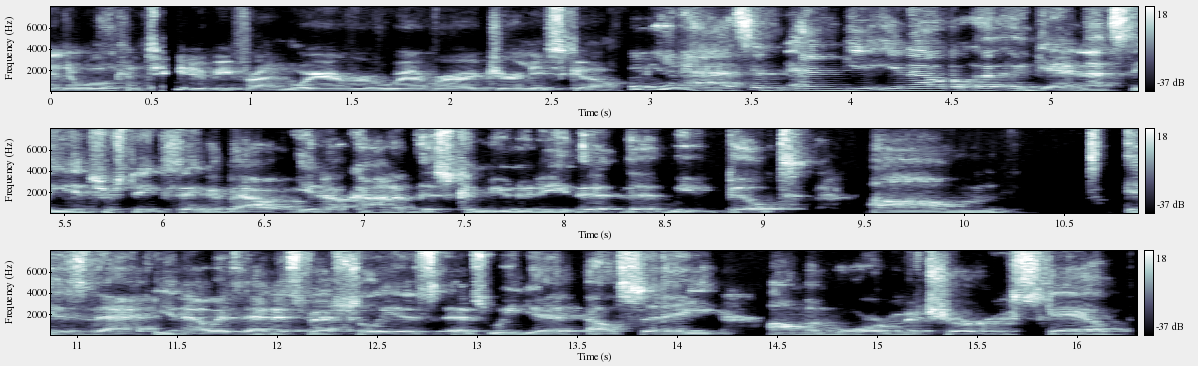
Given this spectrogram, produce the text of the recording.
and it will continue to be fun wherever wherever our journeys go. It has and and you know again that's the interesting thing about you know kind of this community that that we've built. Um is that you know as, and especially as as we get i'll say on a more mature scale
